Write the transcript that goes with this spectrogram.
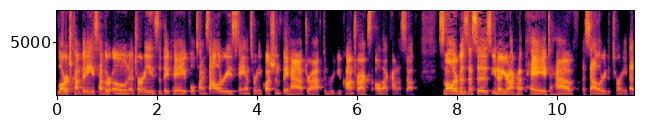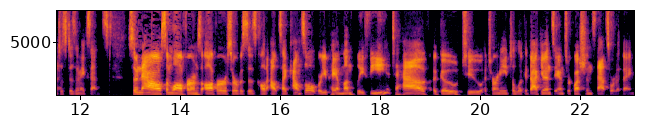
Large companies have their own attorneys that they pay full time salaries to answer any questions they have, draft and review contracts, all that kind of stuff. Smaller businesses, you know, you're not going to pay to have a salaried attorney. That just doesn't make sense. So now some law firms offer services called outside counsel, where you pay a monthly fee to have a go to attorney to look at documents, answer questions, that sort of thing.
